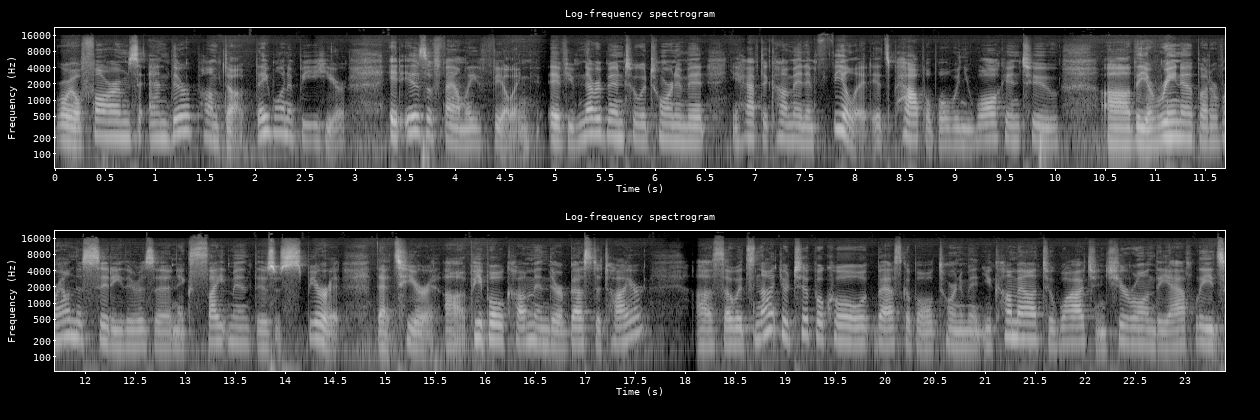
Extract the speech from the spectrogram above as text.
Royal Farms, and they're pumped up. They want to be here. It is a family feeling. If you've never been to a tournament, you have to come in and feel it. It's palpable when you walk into uh, the arena, but around the city, there's an excitement, there's a spirit that's here. Uh, people come in their best attire. Uh, so it's not your typical basketball tournament. You come out to watch and cheer on the athletes,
